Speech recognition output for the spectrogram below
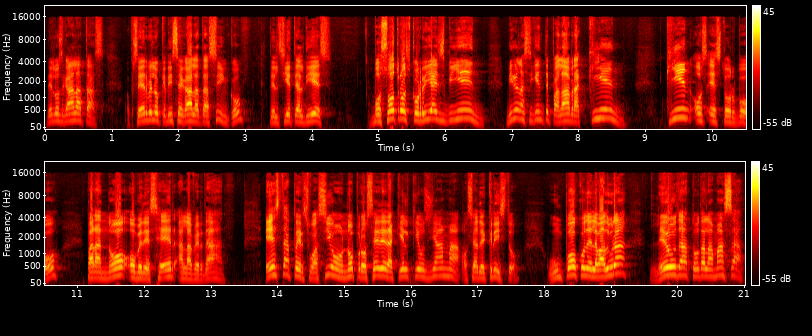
de los Gálatas. Observe lo que dice Gálatas 5, del 7 al 10. Vosotros corríais bien. Miren la siguiente palabra, ¿quién? ¿Quién os estorbó para no obedecer a la verdad? Esta persuasión no procede de aquel que os llama, o sea, de Cristo. Un poco de levadura leuda toda la masa.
